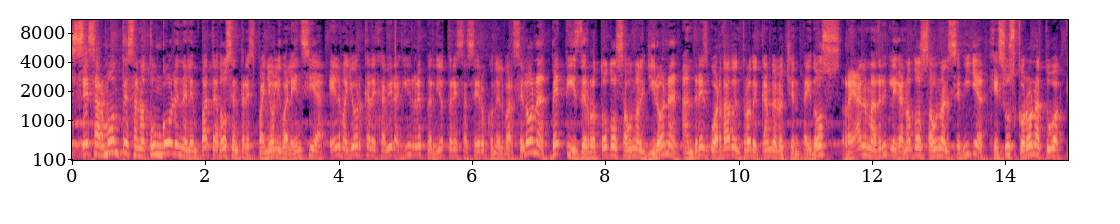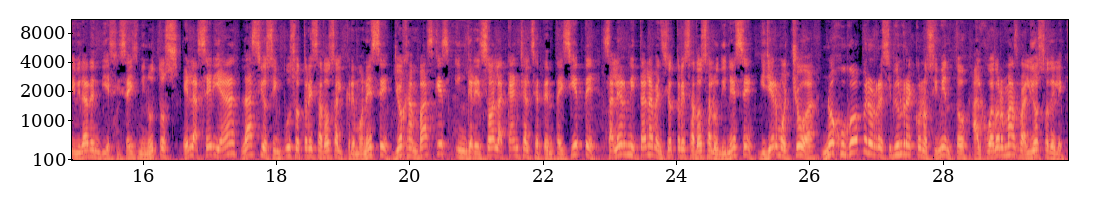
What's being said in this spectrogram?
César Montes anotó un gol en el empate a dos entre Español y Valencia. El Mallorca de Javier Aguirre perdió 3 a 0 con el Barcelona. Betis derrotó 2 a 1 al Girona. Andrés Guardado entró de cambio al 82. Real Madrid le ganó 2 a 1 al Sevilla. Jesús Corona tuvo actividad en 16 minutos. En la Serie A, Lazio se impuso 3 a 2 al Cremonese. Johan Vázquez ingresó a la cancha al 77. Salernitana venció 3 a 2 al Udinese. Guillermo Ochoa no jugó pero recibió un reconocimiento al jugador más valioso del equipo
